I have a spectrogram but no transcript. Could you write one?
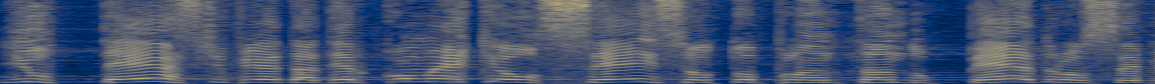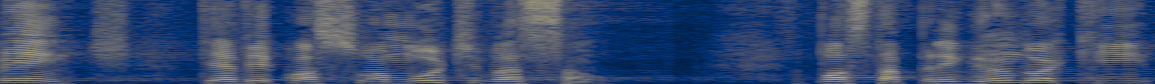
E o teste verdadeiro, como é que eu sei se eu estou plantando pedra ou semente? Tem a ver com a sua motivação. Eu posso estar pregando aqui,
